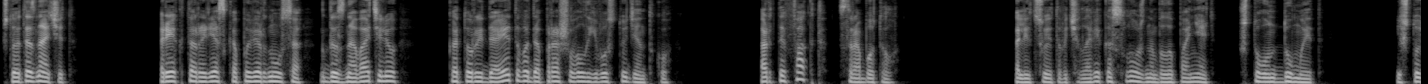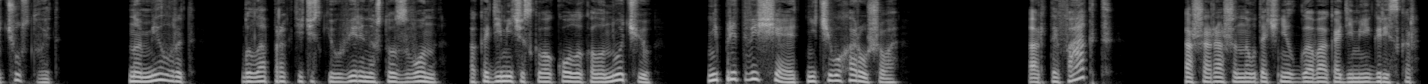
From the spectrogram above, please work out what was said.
Что это значит? Ректор резко повернулся к дознавателю, который до этого допрашивал его студентку. Артефакт сработал. По лицу этого человека сложно было понять, что он думает и что чувствует. Но Милред была практически уверена, что звон академического колокола ночью не предвещает ничего хорошего. «Артефакт?» — ошарашенно уточнил глава Академии Грискор.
